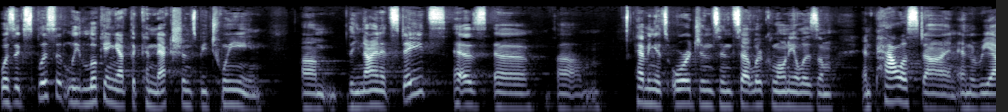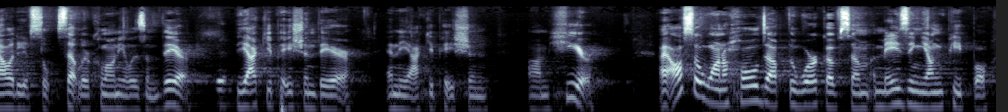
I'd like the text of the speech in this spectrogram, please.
was explicitly looking at the connections between um, the United States as uh, um, having its origins in settler colonialism and Palestine and the reality of settler colonialism there, the occupation there and the occupation um, here. I also want to hold up the work of some amazing young people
